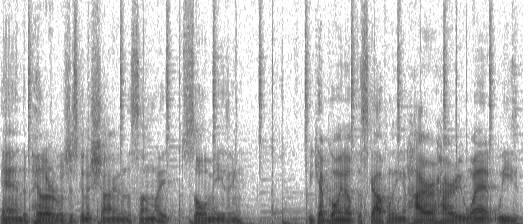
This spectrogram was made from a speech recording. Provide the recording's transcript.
and the pillar was just gonna shine in the sunlight. So amazing. We kept going up the scaffolding, and higher and higher we went, we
